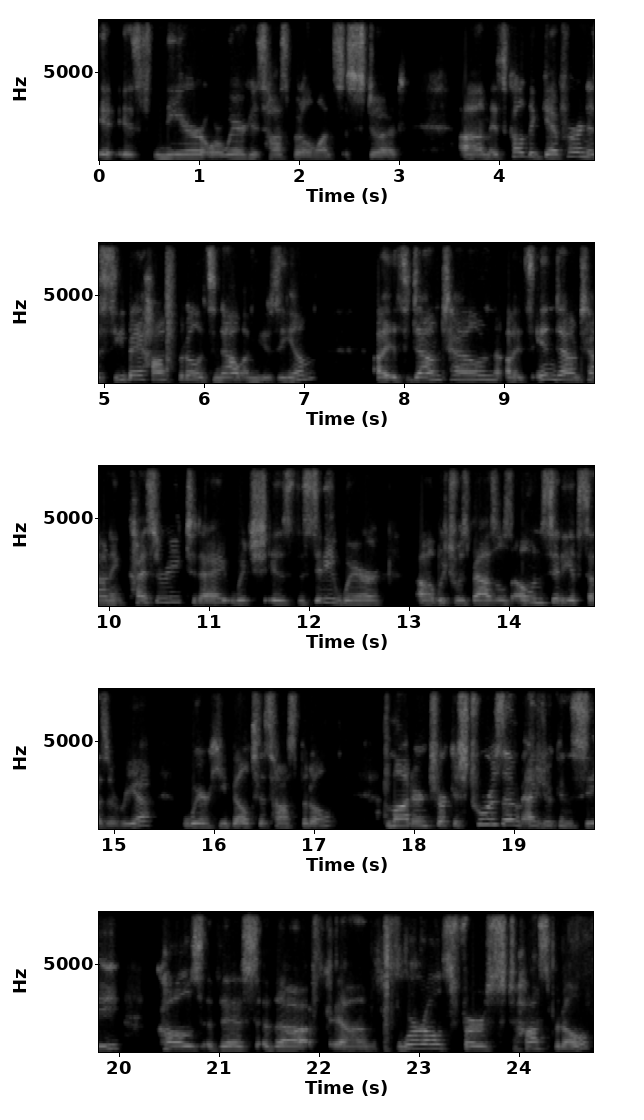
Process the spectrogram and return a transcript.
it is near or where his hospital once stood. Um, it's called the Gevher Nasibe Hospital. It's now a museum. Uh, it's downtown. Uh, it's in downtown in Kayseri today, which is the city where, uh, which was Basil's own city of Caesarea, where he built his hospital. Modern Turkish tourism, as you can see, calls this the um, world's first hospital,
